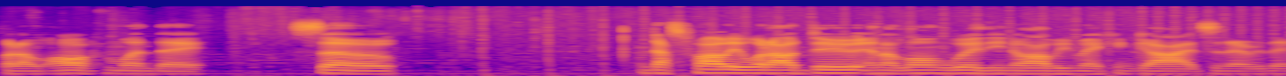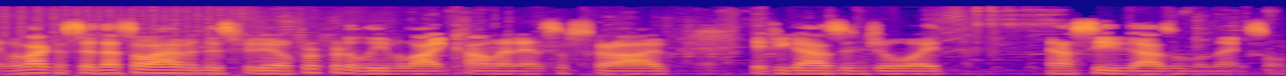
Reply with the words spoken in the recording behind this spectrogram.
but I'm off Monday. So that's probably what I'll do, and along with, you know, I'll be making guides and everything. But like I said, that's all I have in this video. Feel free to leave a like, comment, and subscribe if you guys enjoyed, and I'll see you guys on the next one.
